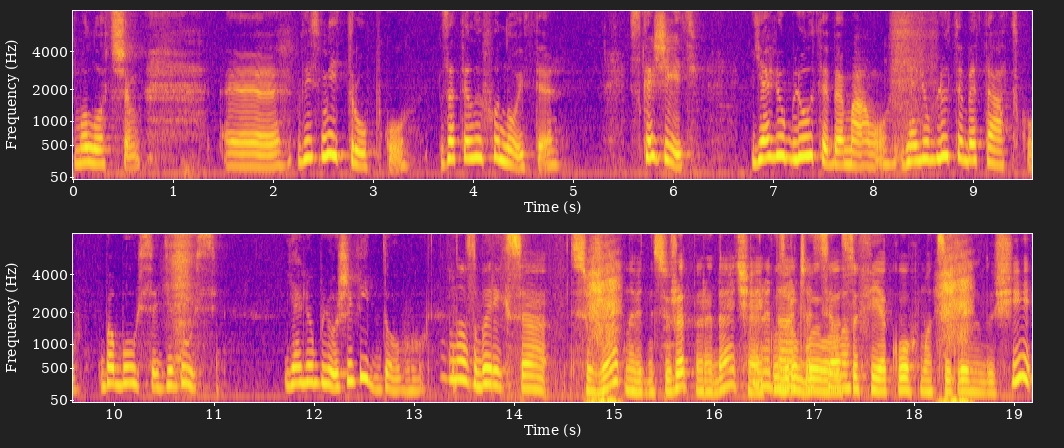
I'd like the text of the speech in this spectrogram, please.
молодшим, е, візьміть трубку, зателефонуйте, скажіть, я люблю тебе, мамо, я люблю тебе, татку, бабуся, дідусь. Я люблю, живіть довго. У нас зберігся сюжет, навіть не сюжет, передача, яку зробила ціла. Софія Кохма «Світлини душі,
